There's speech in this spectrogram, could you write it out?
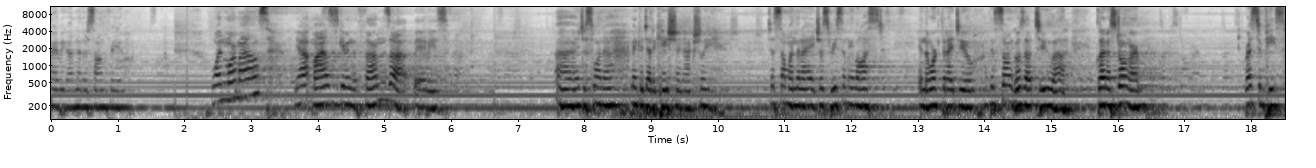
right, we got another song for you. One more, Miles? Yeah, Miles is giving the thumbs up, babies. I just want to make a dedication, actually, to someone that I just recently lost in the work that I do. This song goes out to uh, Glenna Strongarm. Rest in peace.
